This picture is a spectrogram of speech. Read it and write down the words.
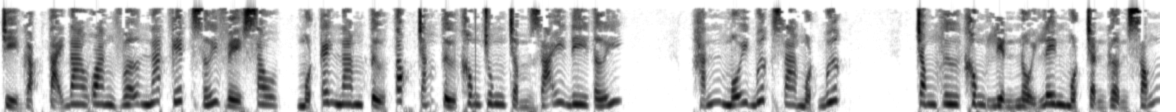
chỉ gặp tại đa quang vỡ nát kết giới về sau, một cái nam tử tóc trắng từ không trung chậm rãi đi tới. hắn mỗi bước ra một bước, trong hư không liền nổi lên một trận gợn sóng.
